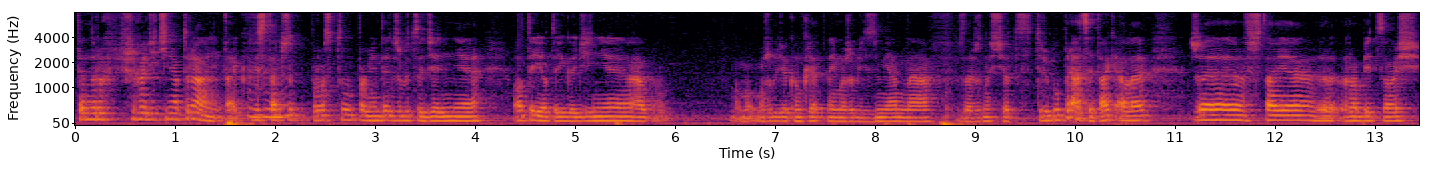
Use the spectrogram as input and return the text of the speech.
ten ruch przychodzi Ci naturalnie, tak? Mhm. Wystarczy po prostu pamiętać, żeby codziennie o tej, o tej godzinie, albo może być o konkretnej, może być zmiana w zależności od trybu pracy, tak? Ale że wstaję, robię coś,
